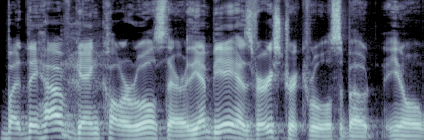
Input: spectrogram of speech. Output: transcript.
But they have gang color rules there. The NBA has very strict rules about you know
